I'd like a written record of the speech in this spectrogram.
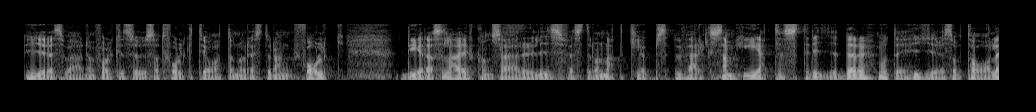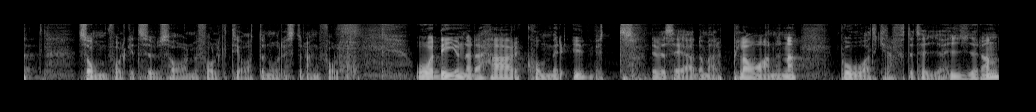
hyresvärden Folkets hus att Folkteatern och restaurang Folk deras livekonserter, releasefester och nattklubbsverksamhet strider mot det hyresavtalet som Folkets hus har med Folkteatern och restaurang Folk. Och det är ju när det här kommer ut, det vill säga de här planerna på att kraftigt höja hyran,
